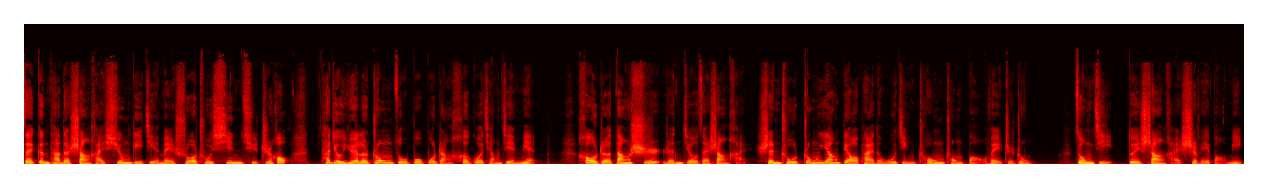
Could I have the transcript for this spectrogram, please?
在跟他的上海兄弟姐妹说出新曲之后，他就约了中组部部长贺国强见面。后者当时人就在上海，身处中央调派的武警重重保卫之中，踪迹对上海视为保密。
